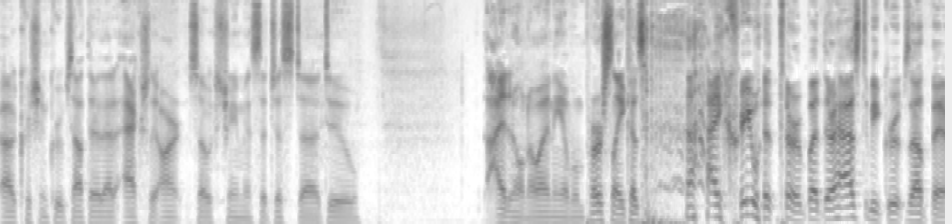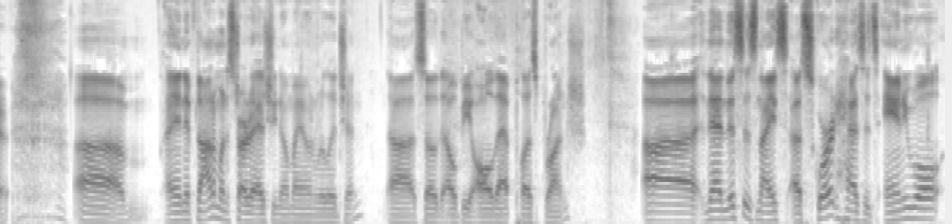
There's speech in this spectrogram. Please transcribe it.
uh, Christian groups out there that actually aren't so extremist that just uh, do. I don't know any of them personally because I agree with her, but there has to be groups out there. Um, and if not, I'm going to start, as you know, my own religion. Uh, so that'll be all that plus brunch. Uh, then this is nice. Squirt has its annual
